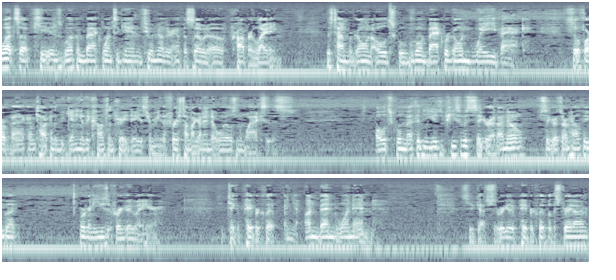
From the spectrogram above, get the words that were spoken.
What's up, kids? Welcome back once again to another episode of Proper Lighting. This time we're going old school. We're going back. We're going way back. So far back, I'm talking the beginning of the concentrate days for me. The first time I got into oils and waxes. Old school method: you use a piece of a cigarette. I know cigarettes aren't healthy, but we're going to use it for a good way here. You take a paper clip and you unbend one end. So you've got just a regular paper clip with a straight arm.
